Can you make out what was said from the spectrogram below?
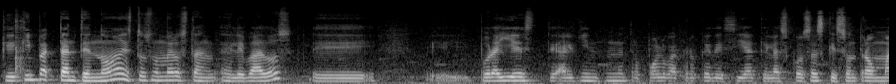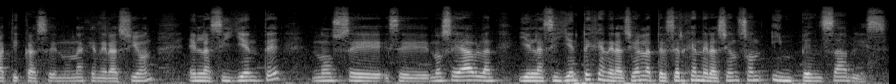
qué, impactante, ¿no? Estos números tan elevados. Eh, eh, por ahí este alguien una antropóloga creo que decía que las cosas que son traumáticas en una generación en la siguiente no se, se no se hablan y en la siguiente generación en la tercera generación son impensables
